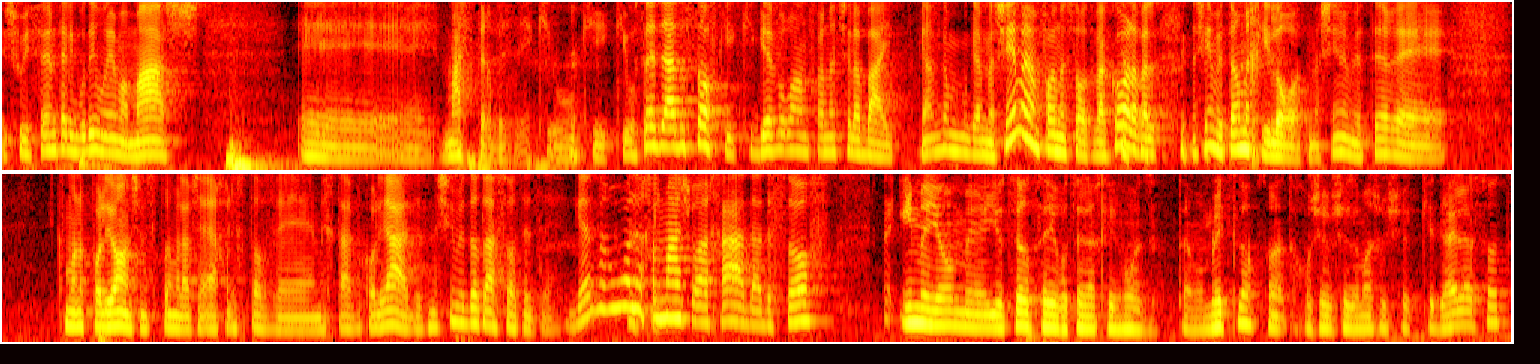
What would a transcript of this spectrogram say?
כשהוא יסיים את הלימודים הוא יהיה ממש אה, מאסטר בזה, כי הוא, כי, כי הוא עושה את זה עד הסוף, כי, כי גבר הוא המפרנס של הבית. גם, גם, גם נשים הן מפרנסות והכול, אבל נשים יותר מכילות, נשים הן יותר... אה, כמו נפוליאון, שמספרים עליו שהיה יכול לכתוב אה, מכתב בכל יד, אז נשים יודעות לעשות את זה. גבר הוא הולך על משהו אחד עד הסוף. אם היום אה, יוצר צעיר רוצה ללכת ללמוד, אתה ממליץ לו? זאת אומרת, אתה חושב שזה משהו שכדאי לעשות?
